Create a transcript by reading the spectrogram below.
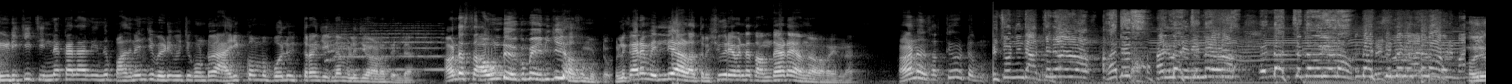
ഐഡിക്ക് ചിന്നക്കലാൽ ഇന്ന് നിന്ന് പതിനഞ്ച് വെടി വെച്ച് കൊണ്ടുപോയി അരിക്കൊമ്പ പോലും ഇത്രയും ചിഹ്നം വിളിച്ച് കാണത്തില്ല. അവന്റെ സൗണ്ട് കേൾക്കുമ്പോ എനിക്ക് ശ്വാസം മുട്ടും. പുള്ളിക്കാരൻ വലിയ ആളാ തൃശ്ശൂർ അവന്റെ തന്തയുടെയാന്നാ പറയുന്നത് ആണ് സത്യമായിട്ടും ഒരു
